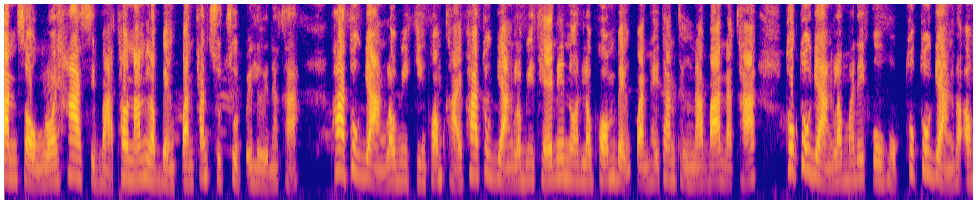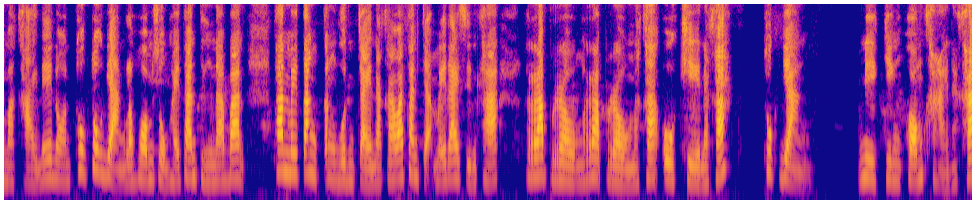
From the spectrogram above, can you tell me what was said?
1,250 บาท เท่านั้นเราแบ่งปันท่านสุดๆไปเลยนะคะ ผ้าทุกอย่างเรามีกิ่งพร้อมขายผ้าทุกอย่างเรามีแท้แน่นอน เราพร้อมแบ่งปันให้ท่านถึงหน้าบ้านนะคะ ทุกๆอย่างเราไม่ได้โกหก ทุก ๆ อย่างเราเอามาขายแน่นอน ทุก ๆ อย่างเราพร้อมส่งให้ท่านถึงหน้าบ้าน ท่านไม่ตั้งกังวลใจนะคะ ว่าท่านจะไม่ได้สินค้า รับรองรับรองนะคะ โอเคนะคะ ทุกอย่างมีกิ่งพร้อมขายนะคะ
